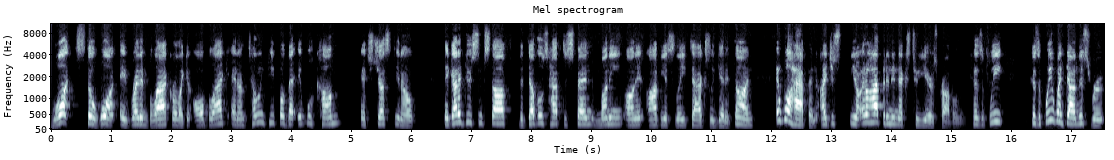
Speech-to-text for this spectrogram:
want still want a red and black or like an all black, and I'm telling people that it will come. It's just you know they got to do some stuff. The Devils have to spend money on it, obviously, to actually get it done. It will happen. I just you know it'll happen in the next two years probably because if we because if we went down this route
